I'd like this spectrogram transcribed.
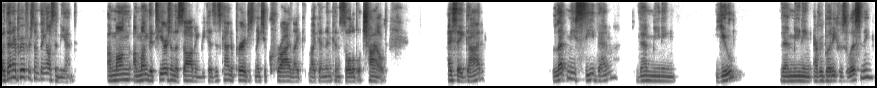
But then I pray for something else in the end, among among the tears and the sobbing, because this kind of prayer just makes you cry like like an inconsolable child. I say, God, let me see them them meaning you, them meaning everybody who's listening,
